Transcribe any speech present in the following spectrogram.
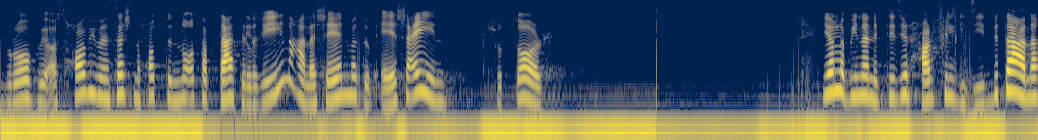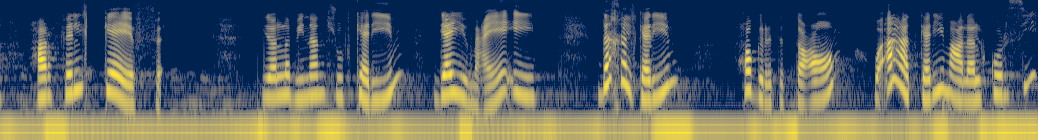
برافو يا أصحابي. ما ننساش نحط النقطة بتاعه الغين علشان ما تبقاش عين. شطار. يلا بينا نبتدي الحرف الجديد بتاعنا. حرف الكاف. يلا بينا نشوف كريم جاي معاه إيه؟ دخل كريم حجرة الطعام وقعد كريم على الكرسي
